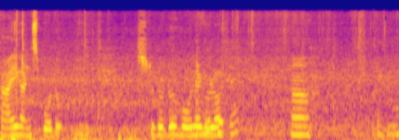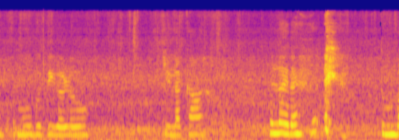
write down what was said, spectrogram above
ಕಾಯಿಗೆ ಅಂಟಿಸ್ಬೋದು ಇಷ್ಟು ದೊಡ್ಡ ಓಲೆಗಳು. ಹಾಂ ಇದು ಮೂಗುತಿಗಳು ತಿಲಕ ಎಲ್ಲ ಇದೆ. ತುಂಬ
